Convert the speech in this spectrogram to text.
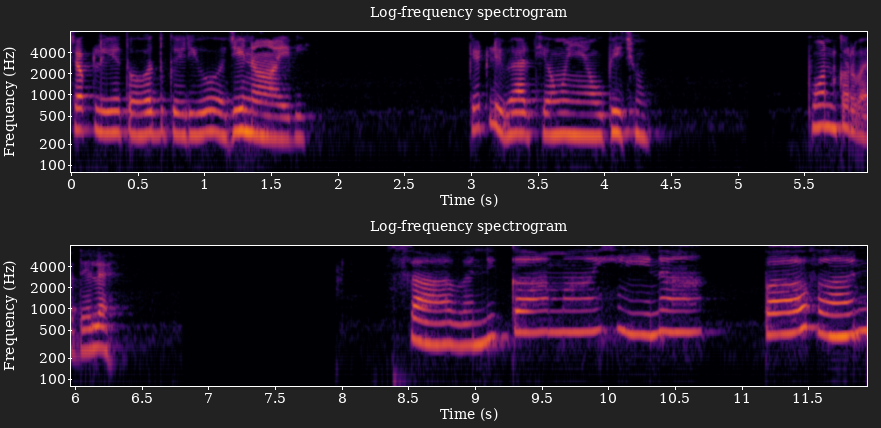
ચકલી એ તો હદ કરી હજી ના આવી. કેટલી વારથી હું અહીંયા ઊભી છું? ફોન કરવા દે, લે. સાવનિકા મહિના પવન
